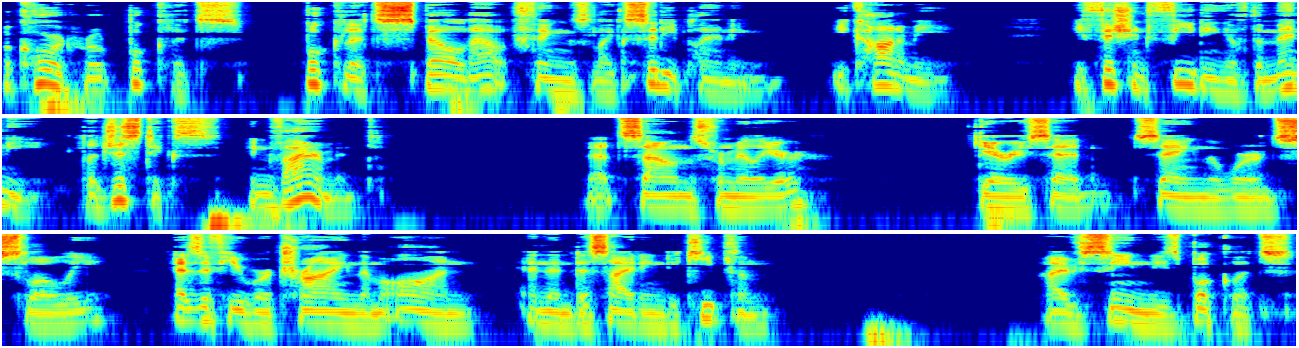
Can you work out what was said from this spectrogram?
Accord wrote booklets. Booklets spelled out things like city planning, economy, efficient feeding of the many, logistics, environment. That sounds familiar, Gary said, saying the words slowly, as if he were trying them on and then deciding to keep them. I've seen these booklets.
